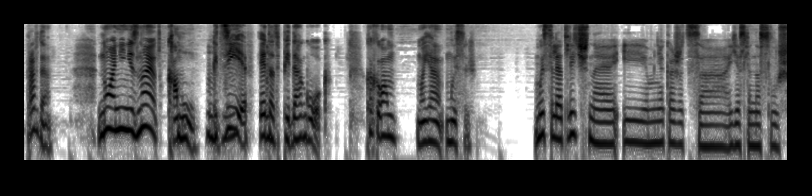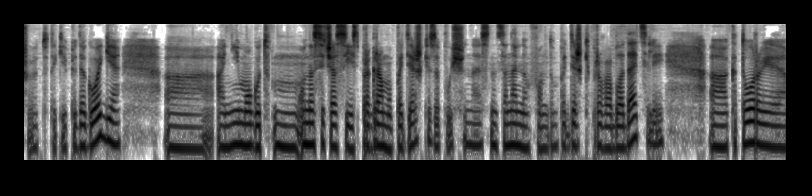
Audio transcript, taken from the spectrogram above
правда? Но они не знают, кому, где этот педагог. Как вам моя мысль? Мысль отличная, и мне кажется, если нас слушают такие педагоги, а, они могут... У нас сейчас есть программа поддержки, запущенная с Национальным фондом поддержки правообладателей, а, которые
